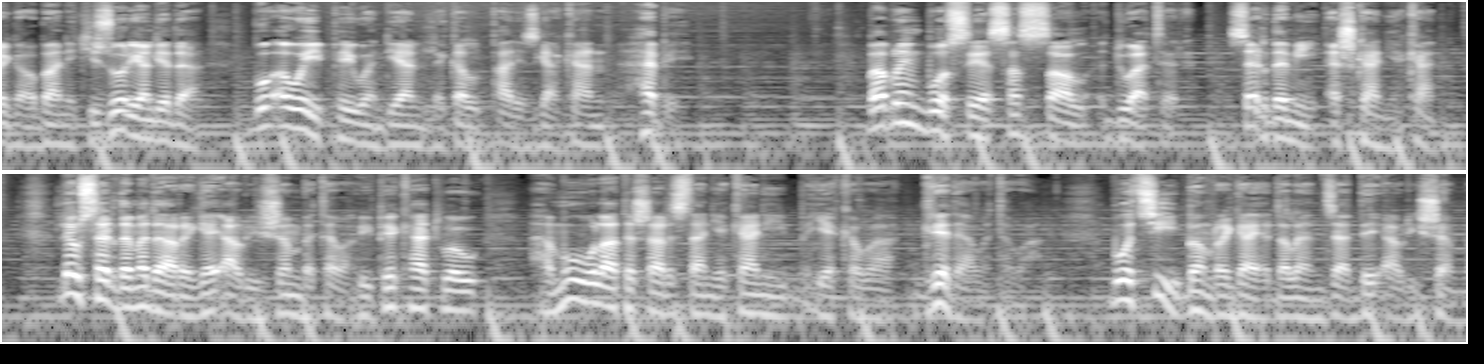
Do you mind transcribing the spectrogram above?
ڕێگاوبانێکی زۆریان لێدا بۆ ئەوەی پەیوەندییان لەگەڵ پارێزگاکان هەبێ. ببڕین بۆ سێ سەد ساڵ دواتر، سەردەمی ئەشکانییەکان. لەو سەردەمەدا ڕێگای ئاوریشم بە تەواوی پێکهاتووە و هەموو وڵاتە شارستانییەکانی بە یەکەوە گرێ داوەتەوە. بۆچی بەم ڕێگایە دەڵێن جادەی ئاوریشم؟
